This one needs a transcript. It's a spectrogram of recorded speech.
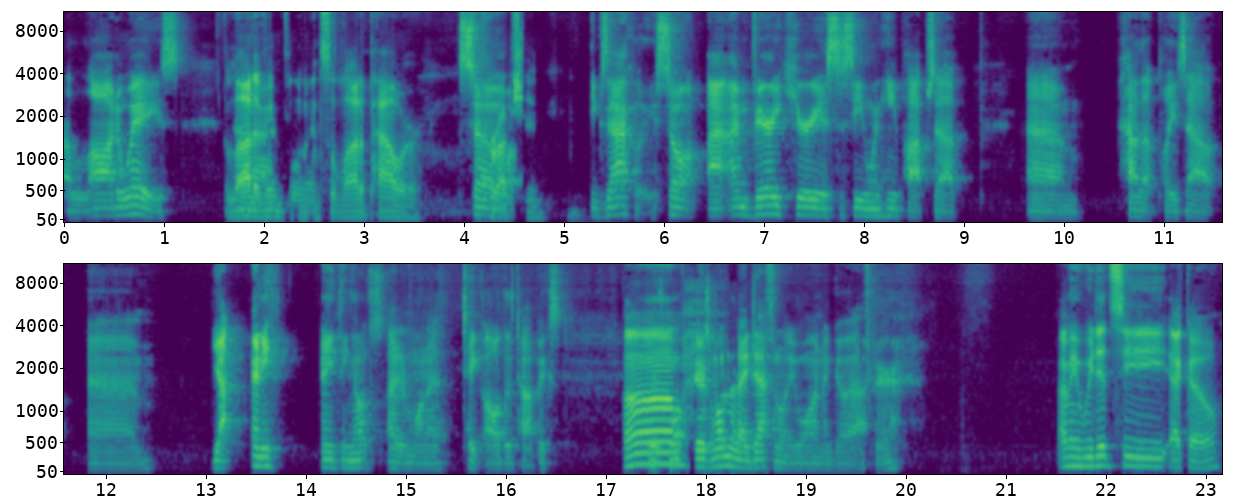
a lot of ways. A lot of um, influence, a lot of power, So corruption. Exactly. So I, I'm very curious to see when he pops up, um, how that plays out. Um, yeah. Any anything else? I didn't want to take all the topics. There's, Um, one, there's one that I definitely want to go after. I mean, we did see Echo,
